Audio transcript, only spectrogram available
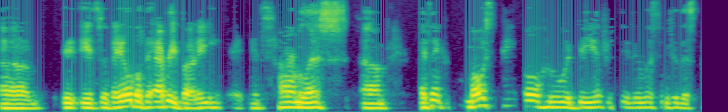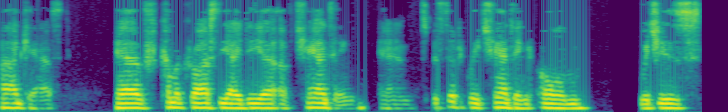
um, it, it's available to everybody. It's harmless. Um, I think most people who would be interested in listening to this podcast have come across the idea of chanting, and specifically chanting Om, which is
